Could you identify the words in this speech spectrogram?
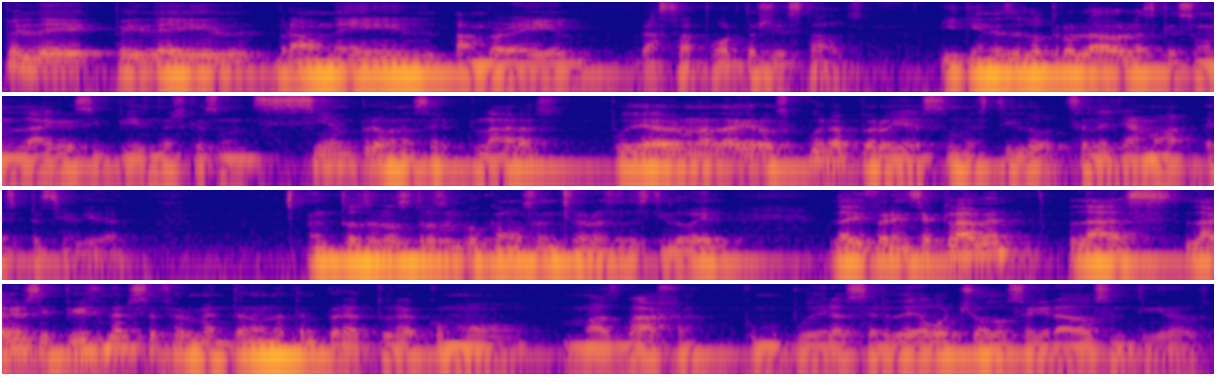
pale, ale, brown ale, amber ale, hasta porters y stouts. Y tienes del otro lado las que son lagers y pilsners, que son siempre van a ser claras. Pudiera haber una lager oscura, pero ya es un estilo, se le llama especialidad. Entonces nosotros enfocamos en cervezas de estilo ale. La diferencia clave, las lagers y pilsners se fermentan a una temperatura como más baja, como pudiera ser de 8 a 12 grados centígrados.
